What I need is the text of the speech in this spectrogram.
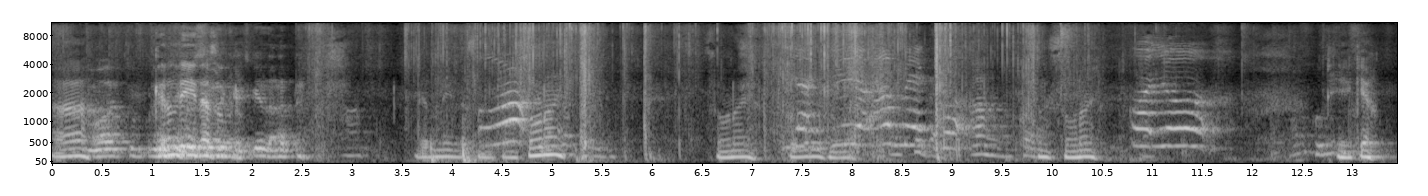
ਹਾਂ ਕਿਰਨ ਦੀ ਦਾ ਸੂਟ। ਕਿਰਨ ਦੀ ਦਾ ਸੂਟ ਸੋਹਣਾ ਹੈ। ਸੋਹਣਾ ਹੈ। ਸੋਹਣਾ ਹੈ। ਠੀਕ ਹੈ। ਉਂਜੀ ਨੇ ਰਾਜਾ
